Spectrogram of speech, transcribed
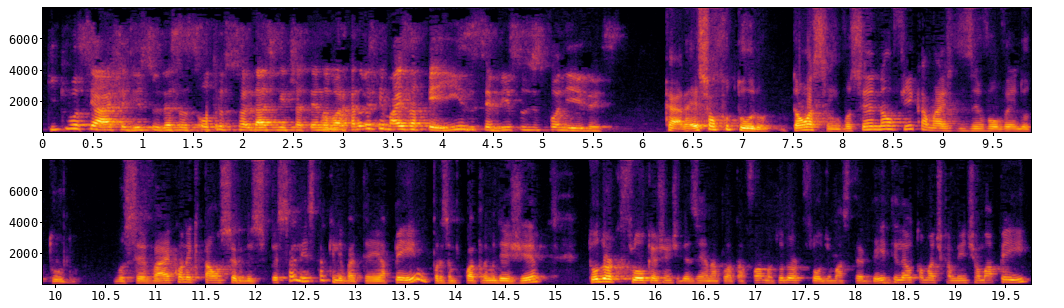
O que, que você acha disso, dessas outras funcionalidades que a gente está tendo agora? Cada vez tem mais APIs e serviços disponíveis. Cara, esse é o futuro. Então, assim, você não fica mais desenvolvendo tudo. Você vai conectar um serviço especialista, que ele vai ter API, por exemplo, 4MDG, todo workflow que a gente desenha na plataforma, todo workflow de master data, ele automaticamente é uma API.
